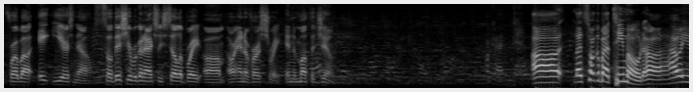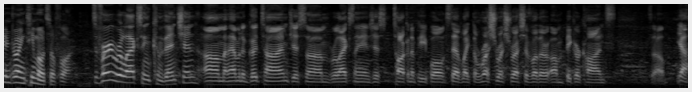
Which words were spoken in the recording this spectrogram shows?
for about eight years now. So this year we're going to actually celebrate um, our anniversary in the month of June. Okay. Uh, let's talk about T Mode. Uh, how are you enjoying T Mode so far? It's a very relaxing convention. Um, I'm having a good time, just um, relaxing and just talking to people instead of like the rush, rush, rush of other um, bigger cons. So yeah,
